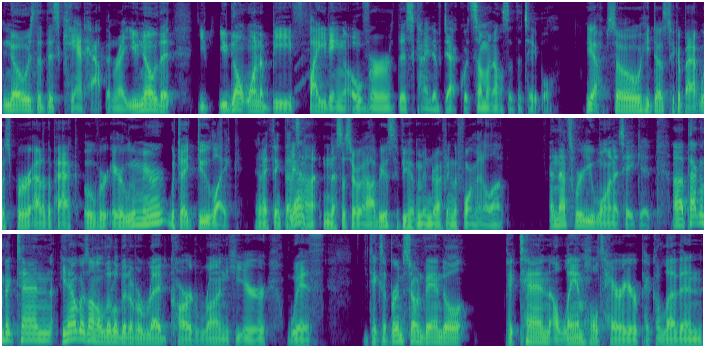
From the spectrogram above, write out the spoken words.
knows that this can't happen, right? You know that you you don't want to be fighting over this kind of deck with someone else at the table. Yeah, so he does take a Bat Whisper out of the pack over Heirloom Mirror, which I do like, and I think that's yeah. not necessarily obvious if you haven't been drafting the format a lot. And that's where you want to take it. Uh, Pac-Man pick 10, he now goes on a little bit of a red card run here with, he takes a Brimstone Vandal, Pick 10, a Lambholt Harrier, pick 11,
